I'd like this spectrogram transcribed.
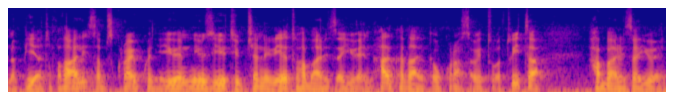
na pia tafadhali subscribe kwenye UN News YouTube channel yetu habari za UN, hali kadhalika ukurasa wetu wa Twitter habari za UN.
